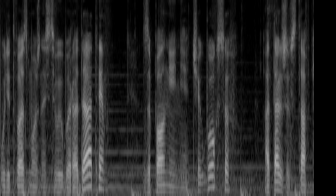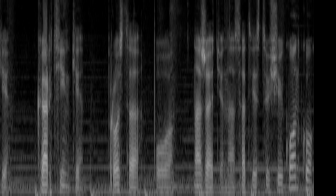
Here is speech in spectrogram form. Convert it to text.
будет возможность выбора даты, заполнения чекбоксов, а также вставки картинки просто по нажатию на соответствующую иконку,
